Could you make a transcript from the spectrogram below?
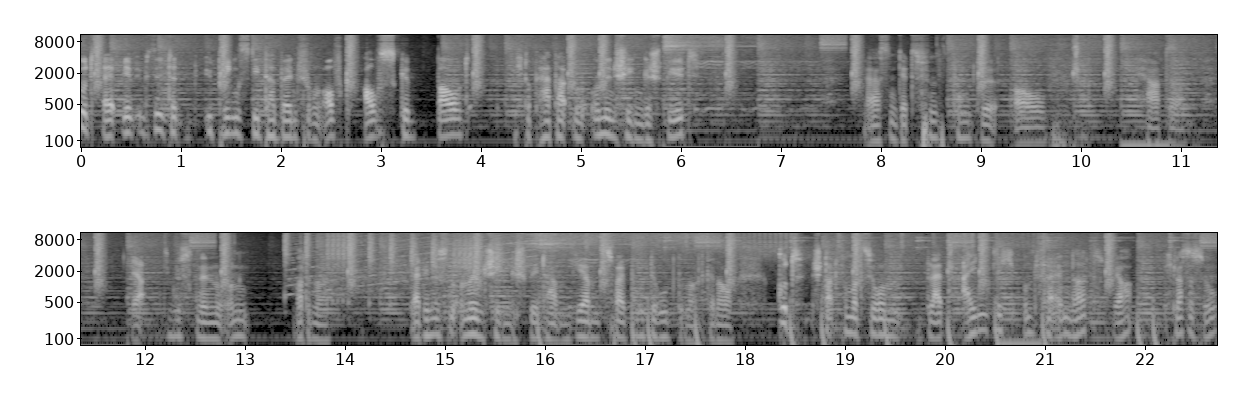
Gut, äh, wir sind übrigens die Tabellenführung auf, ausgebaut. Ich glaube, Hertha hat nur unentschieden gespielt. Ja, das sind jetzt 5 Punkte auf Hertha. Ja, die müssten dann nur un... Warte mal. Ja, die müssen unentschieden gespielt haben. Die haben zwei Punkte gut gemacht, genau. Gut, Startformation bleibt eigentlich unverändert. Ja, ich lasse es so.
